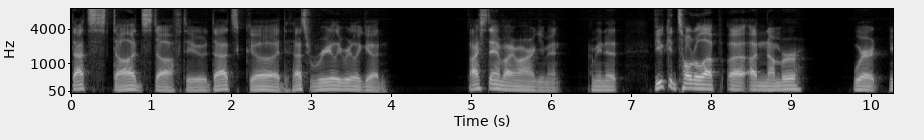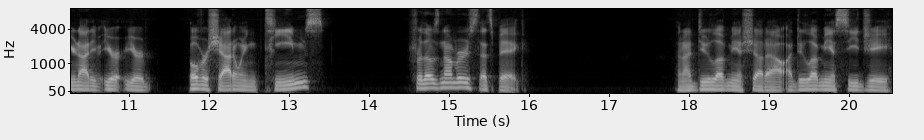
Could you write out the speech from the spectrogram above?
that's stud stuff, dude. That's good. That's really, really good. I stand by my argument. I mean, it. If you could total up a, a number where you're not even you're you're overshadowing teams for those numbers, that's big. And I do love me a shutout. I do love me a CG.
